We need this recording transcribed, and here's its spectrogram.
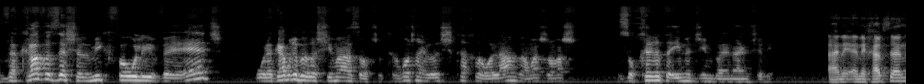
והקרב הזה של מיק פולי ואדג' הוא לגמרי ברשימה הזאת, של קרבות שאני לא אשכח לעולם, וממש ממש זוכר את האימג'ים בעיניים שלי. אני, אני חייב לציין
